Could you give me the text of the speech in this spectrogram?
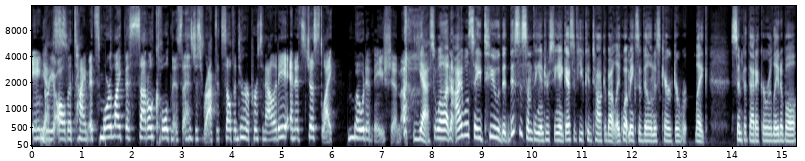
angry yes. all the time. It's more like this subtle coldness that has just wrapped itself into her personality. And it's just like motivation. yes. Well, and I will say too that this is something interesting. I guess if you could talk about like what makes a villainous character like sympathetic or relatable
